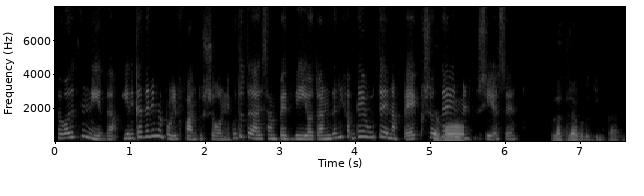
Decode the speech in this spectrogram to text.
Εγώ δεν την είδα. Γενικά δεν είμαι πολύ φαν του Sonic. Ούτε σαν παιδί, όταν δεν είχα δεν, ούτε να παίξω, Εγώ δεν με ενθουσίασε. Λατρεύω τον Jim Carrey.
